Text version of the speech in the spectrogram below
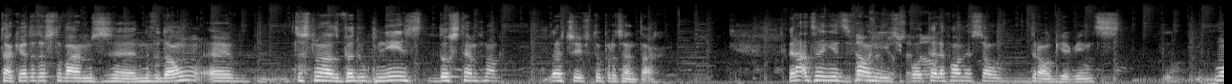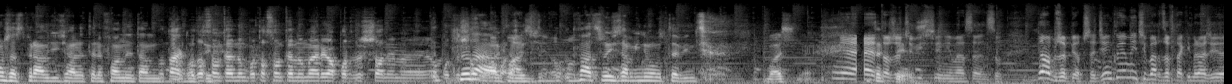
Tak, ja to testowałem z NWD. E, Ta strona według mnie jest dostępna raczej w 100%. Radzę nie dzwonić, Piotrze, bo no. telefony są drogie, więc można sprawdzić, ale telefony tam. No tak, bo to, tych- są te, bo to są te numery o podwyższonym, e, o No podwyższonym tak, opłacie. tam jest Dokładnie, o- dwa coś za minutę, więc właśnie. Nie, Tak to jest. rzeczywiście nie ma sensu. Dobrze Piotrze, dziękujemy Ci bardzo w takim razie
